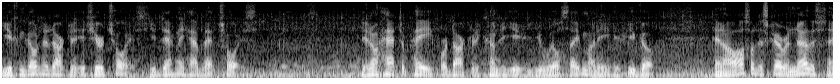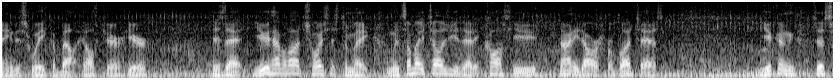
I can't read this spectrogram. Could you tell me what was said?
You can go to the doctor. It's your choice. You definitely have that choice. You don't have to pay for a doctor to come to you. You will save money if you go. And I also discovered another thing this week about healthcare here is that you have a lot of choices to make when somebody tells you that it costs you $90 for a blood test you can just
